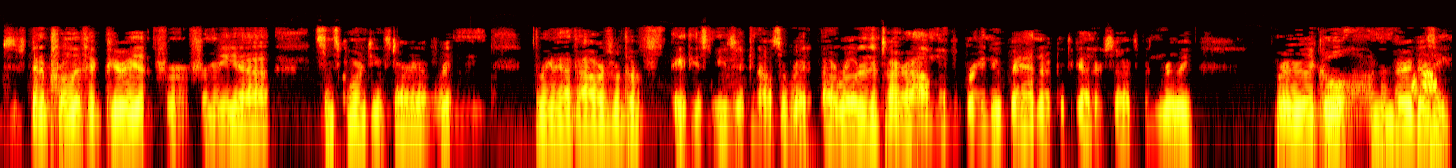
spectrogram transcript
it's been a prolific period for for me uh, since quarantine started. I've written three and a half hours worth of atheist music, and I also read, uh, wrote an entire album of a brand new band that I put together. So it's been really, really, really cool. I've been very busy.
